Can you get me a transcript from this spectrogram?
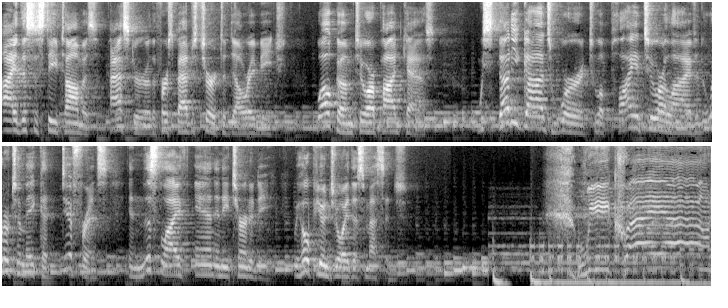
Hi, this is Steve Thomas, pastor of the First Baptist Church at Delray Beach. Welcome to our podcast. We study God's Word to apply it to our lives in order to make a difference in this life and in eternity. We hope you enjoy this message. We cry out,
